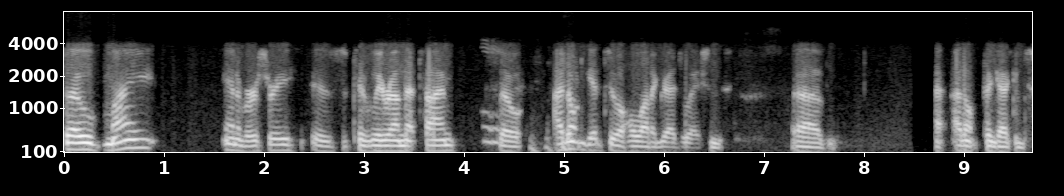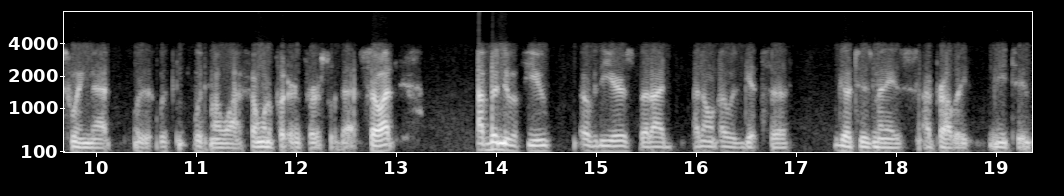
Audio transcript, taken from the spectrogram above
So my anniversary is typically around that time. So I don't get to a whole lot of graduations. Um, I, I don't think I could swing that with, with with my wife. I want to put her first with that. So I I've been to a few over the years, but I I don't always get to go to as many as I probably need to.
